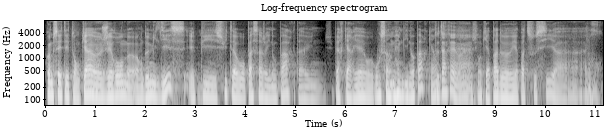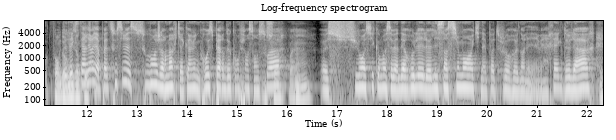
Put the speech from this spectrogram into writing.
comme ça a été ton cas, euh, Jérôme, en 2010, et puis suite au passage à InnoPark, tu as une super carrière au, sein même d'InnoPark. Hein. Tout à fait, ouais. Donc il n'y a pas de, a pas de souci à, à de, de l'extérieur, il n'y a pas de souci, mais souvent je remarque qu'il y a quand même une grosse perte de confiance en soi. Mhm. Suivant aussi comment ça va dérouler le licenciement, qui n'est pas toujours euh, dans les règles de l'art, mhm.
